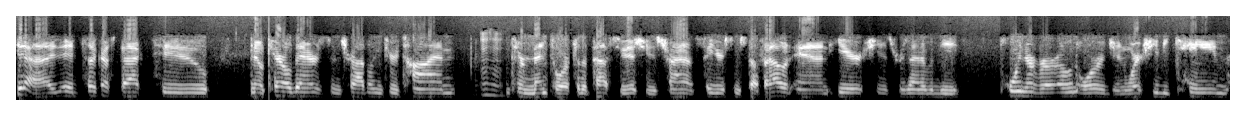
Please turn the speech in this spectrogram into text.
Yeah, it, took us back to, you know, Carol Danvers's been traveling through time Mhm. with her mentor for the past few issues, trying to figure some stuff out. And here she is presented with the point of her own origin, where she became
